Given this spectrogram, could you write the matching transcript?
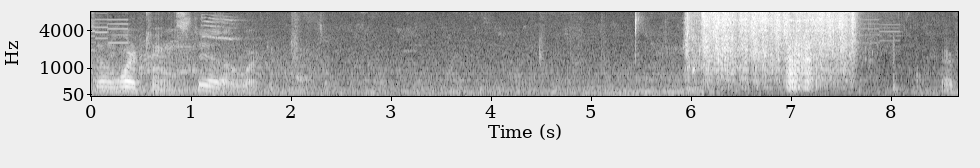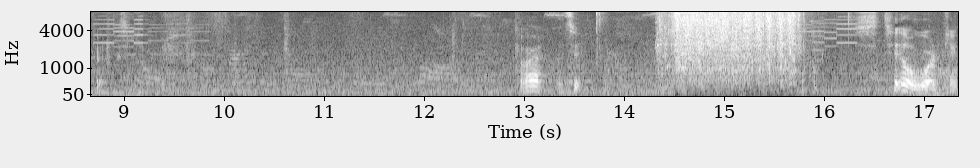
Still working, still working. Perfect. Alright, that's it. Still working.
